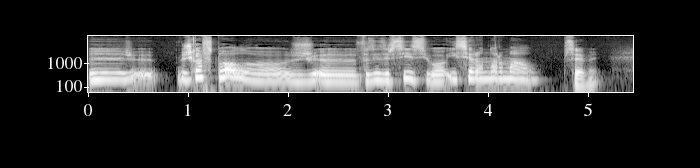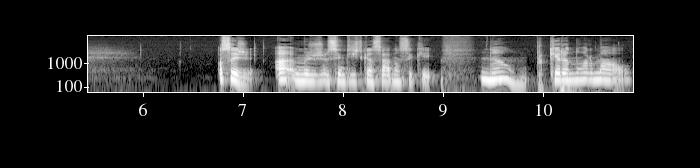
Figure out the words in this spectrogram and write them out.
uh, jogar futebol ou uh, fazer exercício. Ou, isso era o normal, percebem? Ou seja, ah, mas sentiste cansado, não sei o quê. Não, porque era normal.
